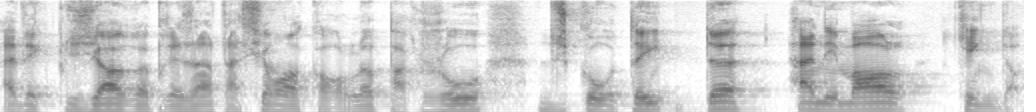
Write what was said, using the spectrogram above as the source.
avec plusieurs représentations encore là par jour du côté de Animal Kingdom.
